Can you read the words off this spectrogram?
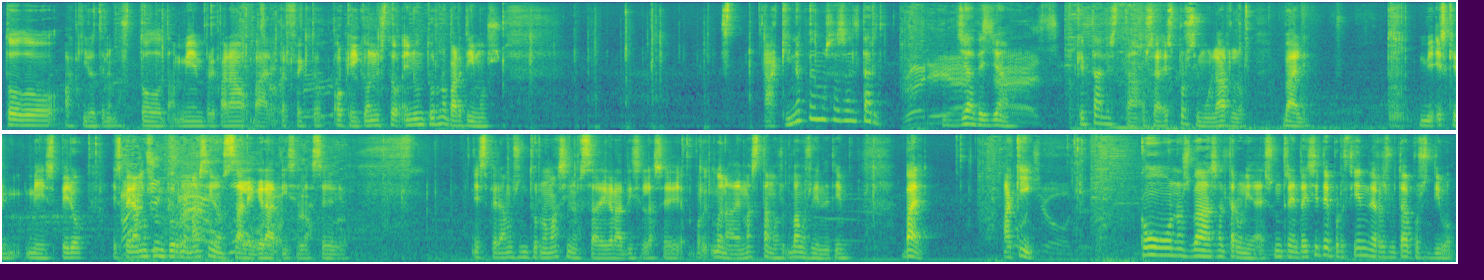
todo. Aquí lo tenemos todo también preparado. Vale, perfecto. Ok, con esto en un turno partimos. Aquí no podemos asaltar ya de ya. ¿Qué tal está? O sea, es por simularlo. Vale. Es que me espero... Esperamos un turno más y nos sale gratis el asedio. Esperamos un turno más y nos sale gratis el asedio. bueno, además estamos, vamos bien de tiempo. Vale. Aquí. ¿Cómo nos va a saltar unidades? Un 37% de resultado positivo.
